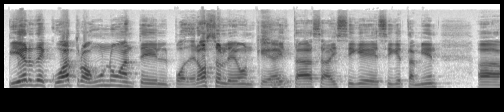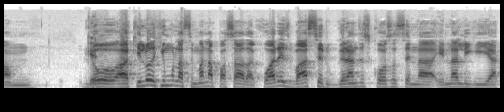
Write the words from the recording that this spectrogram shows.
pierde 4 a 1 ante el poderoso León, que Sí. ahí está, ahí sigue, sigue también. Lo- aquí lo dijimos la semana pasada, Juárez va a hacer grandes cosas en la, en la liguilla.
